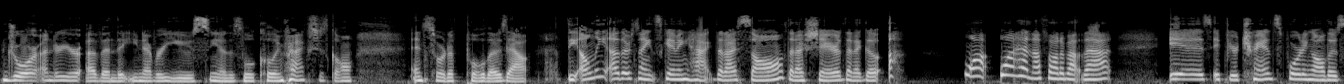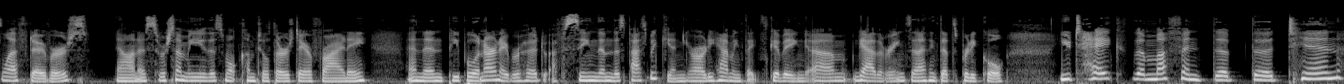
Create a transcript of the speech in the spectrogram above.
drawer under your oven that you never use. You know, those little cooling racks. Just go and sort of pull those out. The only other Thanksgiving hack that I saw that I shared that I go, ah, why, why hadn't I thought about that? Is if you're transporting all those leftovers. Now, for some of you, this won't come till Thursday or Friday. And then people in our neighborhood, I've seen them this past weekend. You're already having Thanksgiving um, gatherings, and I think that's pretty cool. You take the muffin, the the tin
